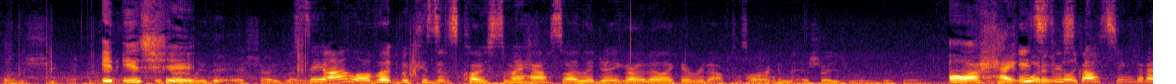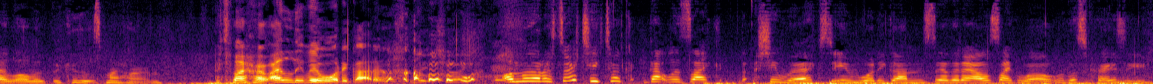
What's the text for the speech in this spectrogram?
kind of. I think. It is It's shit. the See, ruin I love it because it's close to my house, so I literally go there like every day after school. I school. reckon the Eshays ruined it though. Oh, I hate It's water. Like, disgusting, but I love it because it's my home. it's my home. I live in water gardens. Oh my god, I saw a TikTok that was like, she works in water gardens the other day. I was like, whoa, that's crazy.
